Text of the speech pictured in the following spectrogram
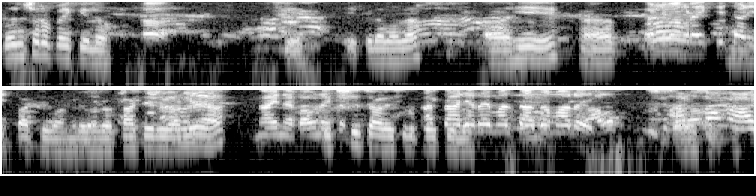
दोनशे रुपये किलो. इकडे बघा हे एकशे चाळीस. काटे बांगडे बघा काटेरी बांगडे हा? नाही नाही एकशे चाळीस रुपये किलो. चाळीस रुपये.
